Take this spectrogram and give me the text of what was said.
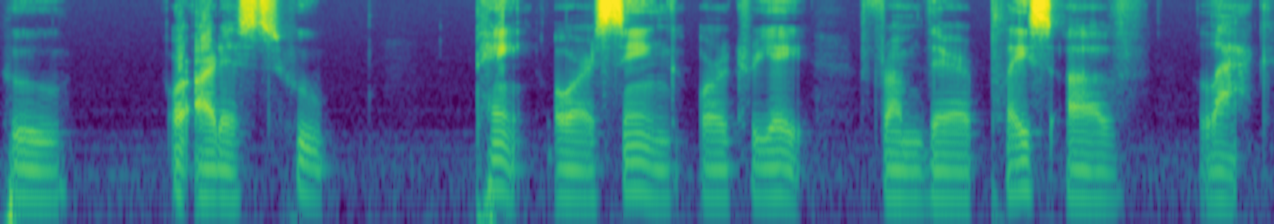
who, or artists who paint or sing or create from their place of lack,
